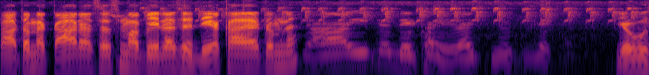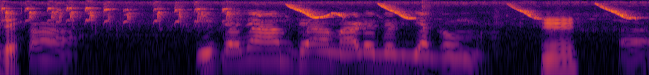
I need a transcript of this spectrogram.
આ તમે કારા ચશ્મા પહેર્યા છે દેખાય તમને? હા એ તો દેખાય રાતનું દેખાય. એવું છે? હા. એ તો આમ છે આમ આડે ચડી ગયા ઘઉંમાં હમ. હા.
